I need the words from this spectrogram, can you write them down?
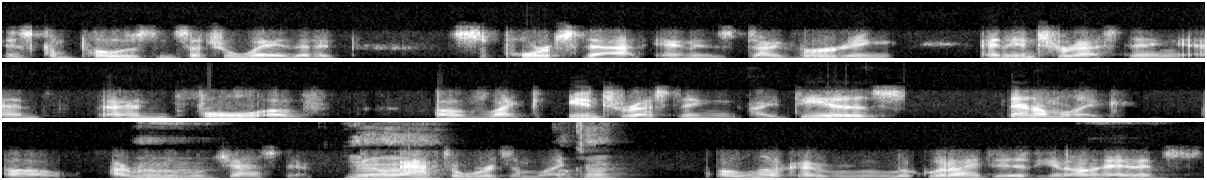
is composed in such a way that it supports that and is diverting and interesting and and full of of like interesting ideas, then I'm like, oh, I wrote a Mm. little jazz stand. Yeah. You know, afterwards I'm like, Okay. oh look, I look what I did, you know, and Mhm. it's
